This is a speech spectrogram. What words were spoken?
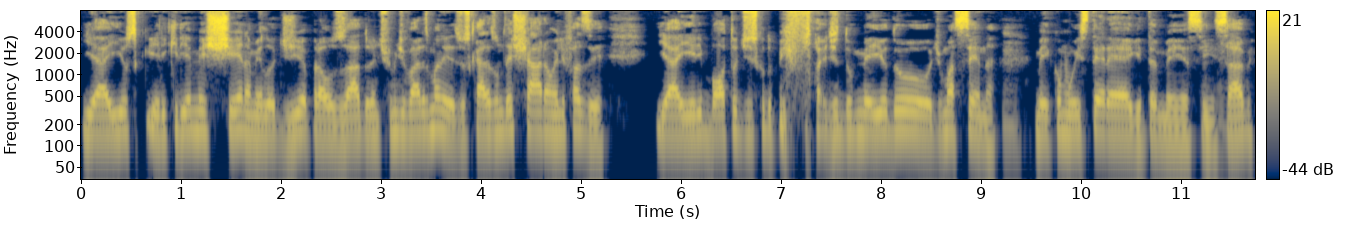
e aí os- ele queria mexer na melodia pra usar durante o filme de várias maneiras, e os caras não deixaram ele fazer. E aí ele bota o disco do Pink Floyd do meio do, de uma cena. Hum. Meio como um easter egg também, assim, Uhum. sabe?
